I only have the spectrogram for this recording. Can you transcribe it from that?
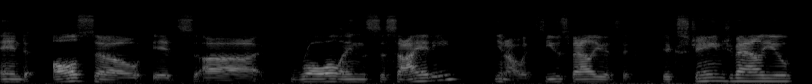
and also its uh, role in society. You know, its use value, its exchange value.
